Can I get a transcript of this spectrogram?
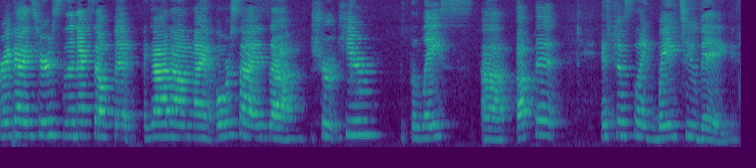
All right, guys, here's the next outfit. I got on my oversized uh, shirt here with the lace uh, up it. It's just like way too big.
